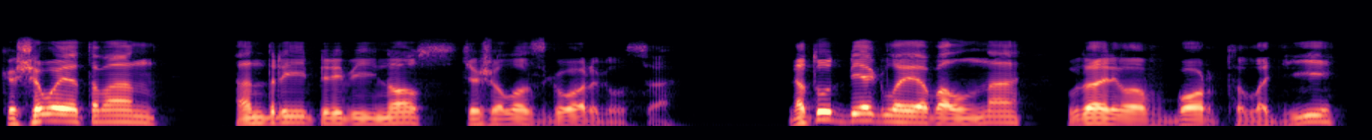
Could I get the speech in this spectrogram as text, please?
Кошевой атаман Андрей перебий нос, тяжело сгорбился. Но тут беглая волна ударила в борт ладьи,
